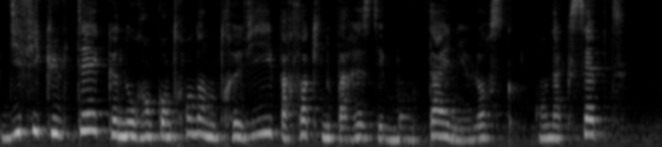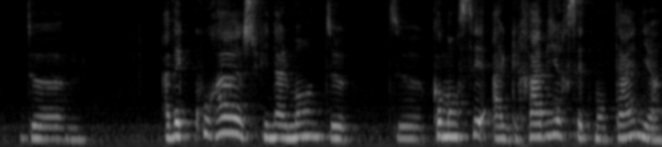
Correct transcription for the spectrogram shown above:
difficultés que nous rencontrons dans notre vie, parfois qui nous paraissent des montagnes, lorsqu'on accepte avec courage finalement de, commencer à gravir cette montagne,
